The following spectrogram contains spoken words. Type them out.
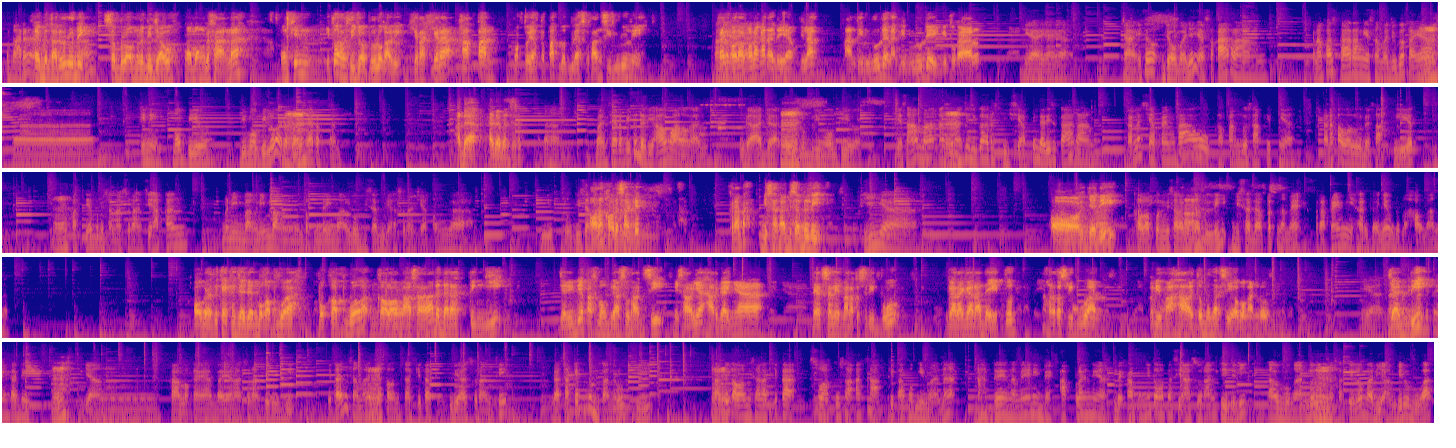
kemarin eh bentar dulu dik. Sebelum lebih jauh ngomong ke sana mungkin hmm. itu harus dijawab dulu kali. Kira-kira kapan waktu yang tepat buat beli asuransi dulu nih? Oh, kan iya, orang-orang iya, kan ada yang bilang nanti dulu deh nanti dulu deh gitu kan? Iya iya iya. Nah itu jawabannya ya sekarang. Kenapa sekarang? Ya sama juga kayak hmm. uh, ini mobil. Di mobil lo ada hmm. ban serep kan? Ada ada ban serep. Nah ban serep itu dari awal kan? Udah ada hmm. lo beli mobil ya sama asuransi hmm. juga harus disiapin dari sekarang. Karena siapa yang tahu kapan lu sakitnya. Karena kalau lu udah sakit hmm. pastinya perusahaan asuransi akan menimbang-nimbang untuk menerima lu bisa beli asuransi atau enggak. Gitu bisa orang kalau udah sakit kenapa? Bisa nggak bisa beli? Iya. Oh kalaupun jadi misalnya, kalaupun misalnya huh? bisa beli bisa dapat namanya ekstra premi. Harganya udah mahal banget oh berarti kayak kejadian bokap gue bokap gue hmm. kalau nggak salah ada darah tinggi. Jadi dia pas mau beli asuransi misalnya harganya let's lima ratus ribu gara-gara ada itu enam ratus ribuan. Lebih mahal itu benar sih omongan lo ya, nah, jadi itu yang tadi. Hmm? yang kalau kayak bayar asuransi rugi. Ya tadi sama hmm. aja kalau misalnya kita beli asuransi nggak sakit itu bukan rugi tapi hmm. kalau misalnya kita suatu saat sakit atau gimana, ada yang namanya ini backup plan ya. Backup plan itu apa sih asuransi? Jadi tabungan lo, hmm. investasi lo nggak diambil buat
